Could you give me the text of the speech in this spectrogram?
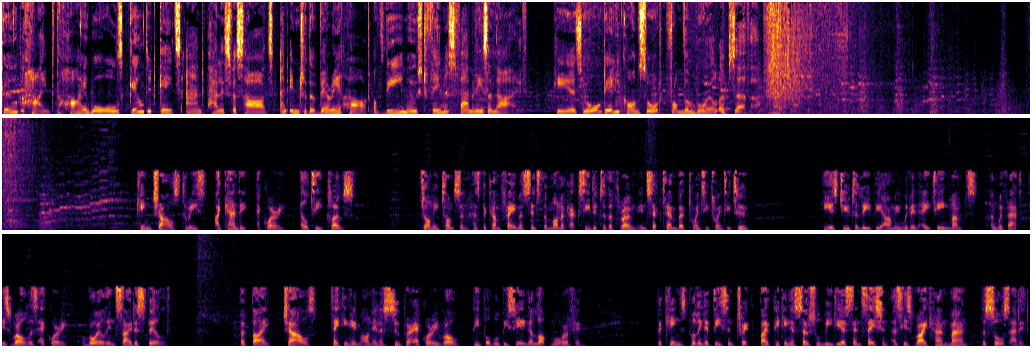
go behind the high walls, gilded gates, and palace facades and into the very heart of the most famous families alive. Here's your daily consort from the Royal Observer. King Charles III's eye candy equerry, LT Close. Johnny Thompson has become famous since the monarch acceded to the throne in September 2022. He is due to leave the army within 18 months, and with that, his role as equerry, a royal insider spilled. But by Charles taking him on in a super equerry role, people will be seeing a lot more of him. The king's pulling a decent trick by picking a social media sensation as his right-hand man, the source added.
